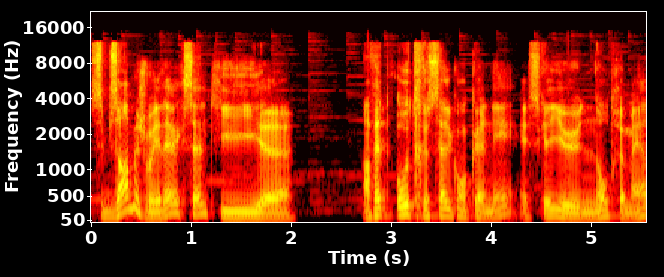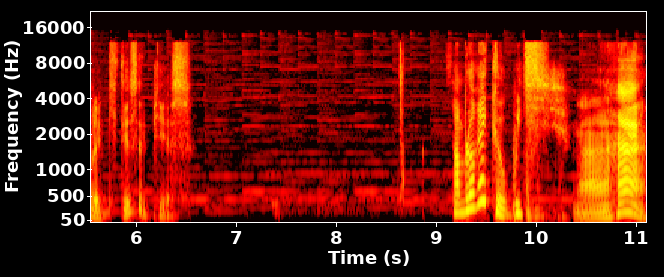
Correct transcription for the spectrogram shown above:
c'est bizarre, mais je vais y aller avec celle qui. euh, En fait, autre celle qu'on connaît, est-ce qu'il y a une autre mère de quitter cette pièce? Semblerait que oui. Ah ah!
